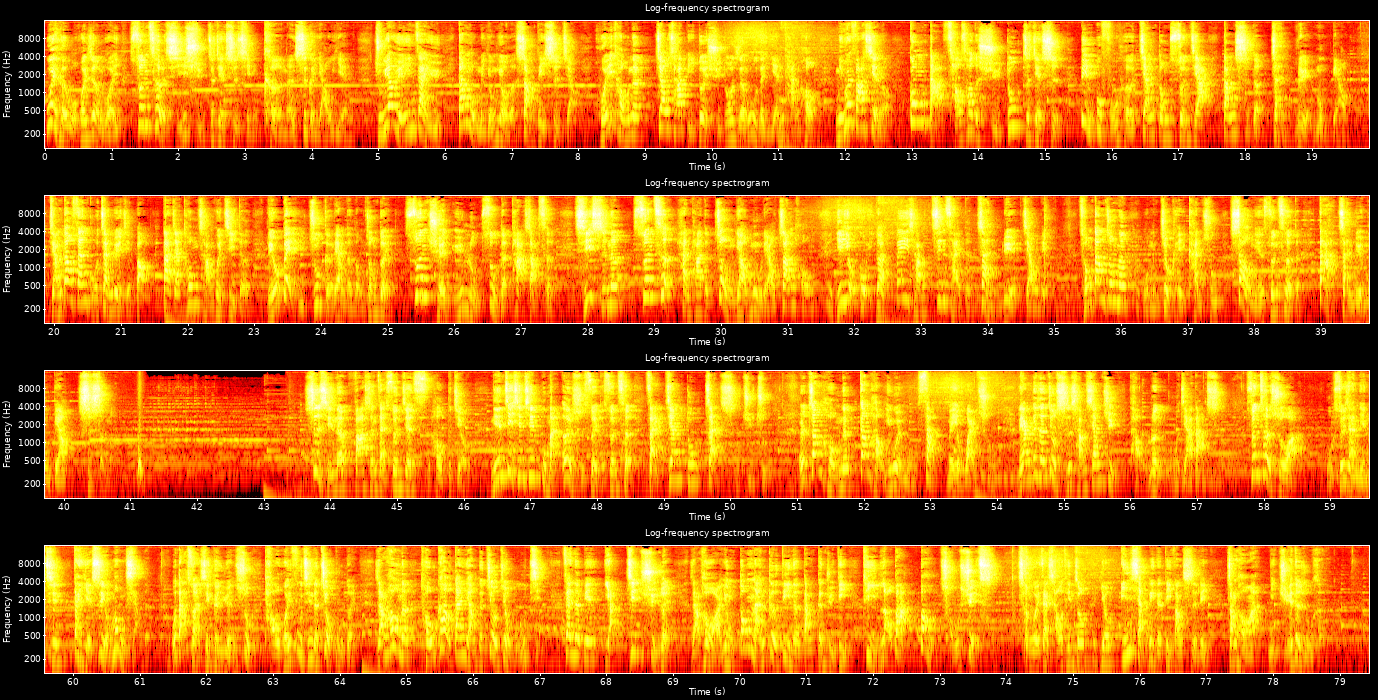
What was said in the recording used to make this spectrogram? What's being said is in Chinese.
为何我会认为孙策袭许这件事情可能是个谣言？主要原因在于，当我们拥有了上帝视角，回头呢交叉比对许多人物的言谈后，你会发现哦，攻打曹操的许都这件事，并不符合江东孙家当时的战略目标。讲到三国战略简报，大家通常会记得刘备与诸葛亮的隆中对，孙权与鲁肃的榻上策。其实呢，孙策和他的重要幕僚张宏也有过一段非常精彩的战略交流。从当中呢，我们就可以看出少年孙策的大战略目标是什么。事情呢，发生在孙坚死后不久，年纪轻轻不满二十岁的孙策在江都暂时居住，而张宏呢，刚好因为母丧没有外出，两个人就时常相聚讨论国家大事。孙策说啊，我虽然年轻，但也是有梦想的。我打算先跟袁术讨回父亲的旧部队，然后呢，投靠丹阳的舅舅吴景，在那边养精蓄锐，然后啊，用东南各地呢当根据地，替老爸报仇雪耻，成为在朝廷中有影响力的地方势力。张宏啊，你觉得如何？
